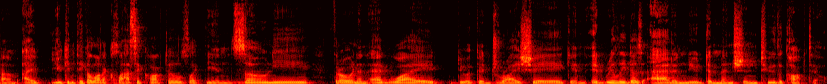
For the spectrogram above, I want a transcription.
Um, I you can take a lot of classic cocktails like the Enzoni, throw in an egg white, do a good dry shake, and it really does add a new dimension to the cocktail.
